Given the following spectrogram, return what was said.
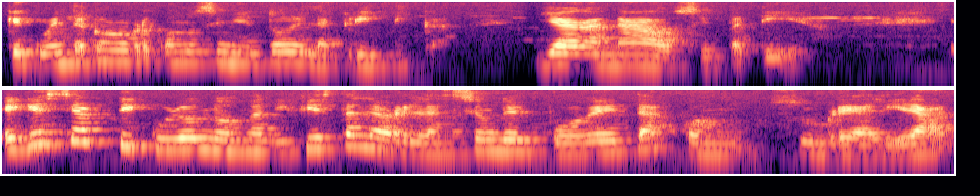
que cuenta con el reconocimiento de la crítica y ha ganado simpatía. En este artículo nos manifiesta la relación del poeta con su realidad,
